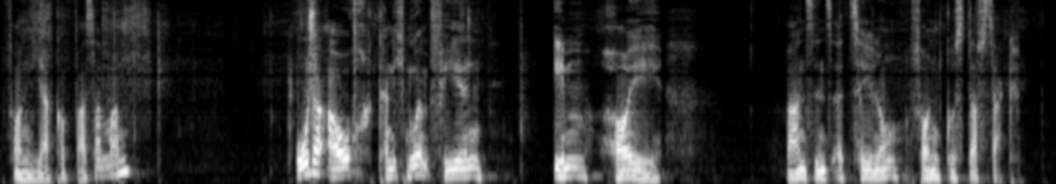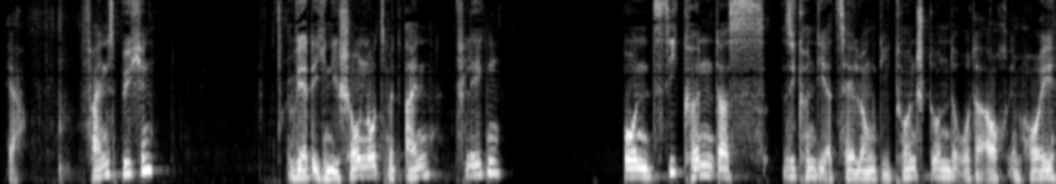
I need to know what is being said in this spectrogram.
von Jakob Wassermann. Oder auch, kann ich nur empfehlen, Im Heu. Wahnsinnserzählung von Gustav Sack. Ja, feines Büchchen. Werde ich in die Shownotes mit einpflegen. Und Sie können das, Sie können die Erzählung, die Turnstunde oder auch im Heu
